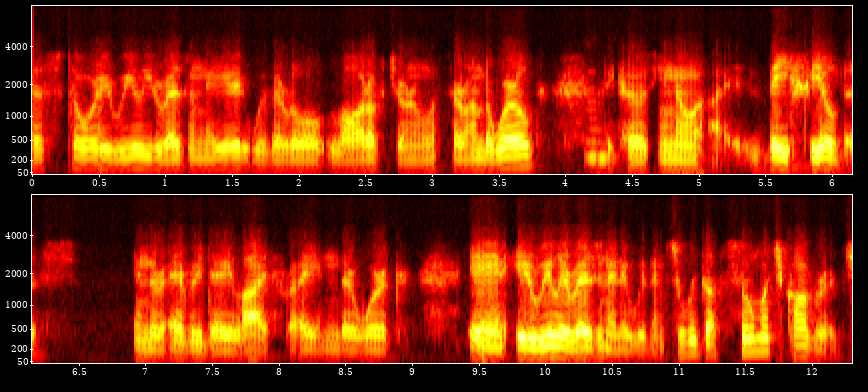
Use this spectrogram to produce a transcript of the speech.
this story really resonated with a lot of journalists around the world mm-hmm. because you know I, they feel this in their everyday life, right, in their work, and it really resonated with them. So we got so much coverage.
